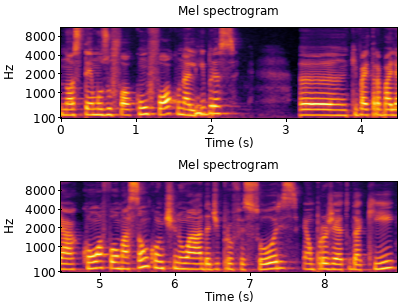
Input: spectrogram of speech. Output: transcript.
Nós temos o foco, um foco na Libras, uh, que vai trabalhar com a formação continuada de professores. É um projeto daqui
